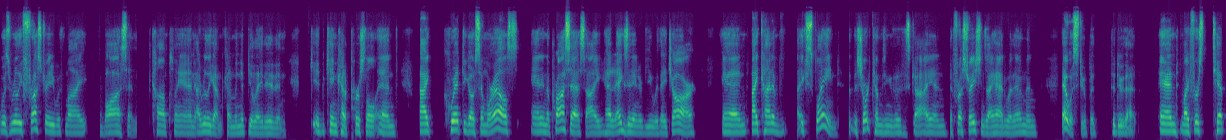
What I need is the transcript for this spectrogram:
was really frustrated with my boss and comp plan. I really got kind of manipulated, and it became kind of personal. And I quit to go somewhere else. And in the process, I had an exit interview with HR, and I kind of explained the shortcomings of this guy and the frustrations I had with him. And it was stupid to do that. And my first tip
